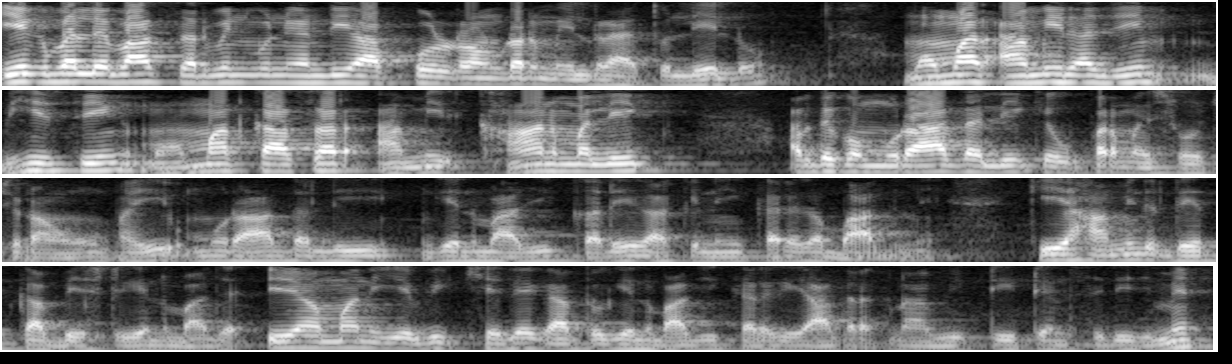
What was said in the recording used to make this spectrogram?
एक बल्लेबाज सरविन मुनियंडी आपको ऑलराउंडर मिल रहा है तो ले लो। मोहम्मद आमिर अजीम भी सिंह, मोहम्मद कासर, आमिर खान मलिक अब देखो, मुराद अली के ऊपर मैं सोच रहा हूँ, भाई, मुराद अली गेंदबाजी करेगा कि नहीं करेगा बाद में? कि हामिद डेथ का बेस्ट गेंदबाज है। ए अमन ये भी खेलेगा तो गेंदबाजी करेगा, याद रखना, अभी टी टेन सीरीज़ में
